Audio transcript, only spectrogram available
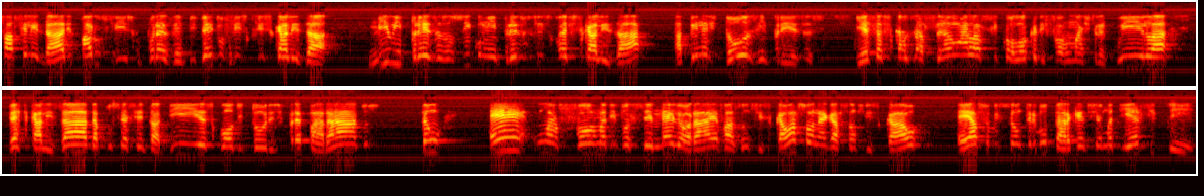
facilidade para o fisco. Por exemplo, em vez do fisco fiscalizar mil empresas ou cinco mil empresas, o fisco vai fiscalizar apenas 12 empresas. E essa fiscalização ela se coloca de forma mais tranquila, verticalizada, por 60 dias, com auditores preparados. Então, é uma forma de você melhorar a evasão fiscal. A sonegação fiscal é a substituição tributária, que a gente chama de ST.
